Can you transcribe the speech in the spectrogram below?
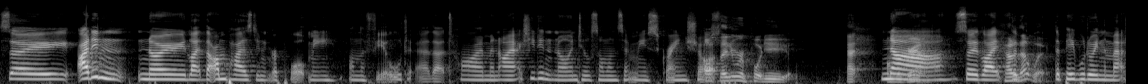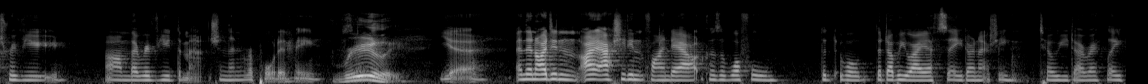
So I didn't know, like the umpires didn't report me on the field at that time, and I actually didn't know until someone sent me a screenshot. Oh, so they didn't report you at on the ground. nah, so like How the, did that work? the people doing the match review, um, they reviewed the match and then reported me. So, Really? yeah, and then I didn't. I actually didn't find out because the WAFL. The, well, the WAFC don't actually tell you directly.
